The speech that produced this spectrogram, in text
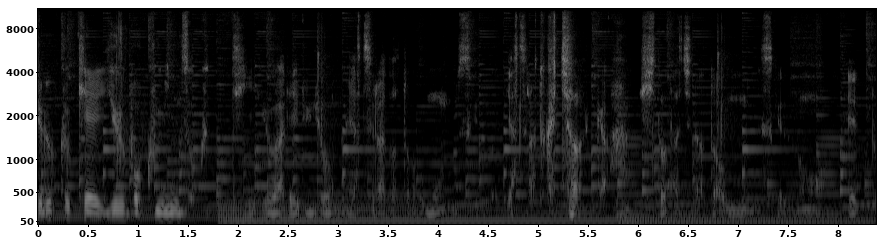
テュルク系遊牧民族って言われるようなやつらだとは思うんですけど、やつらとか言っちゃなんか人たちだとは思うんですけれども、えっと、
